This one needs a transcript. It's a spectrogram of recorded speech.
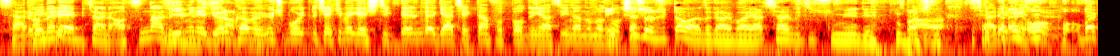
servet Kameraya bir- tane atsınlar. Yemin bir- ediyorum şlap kamera diye. 3 boyutlu çekime geçtiklerinde gerçekten futbol dünyası inanılmaz Ekşi olacak. sözlükte vardı galiba ya. Serveti sümüğü diye başlık. serveti yani o, o- bak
